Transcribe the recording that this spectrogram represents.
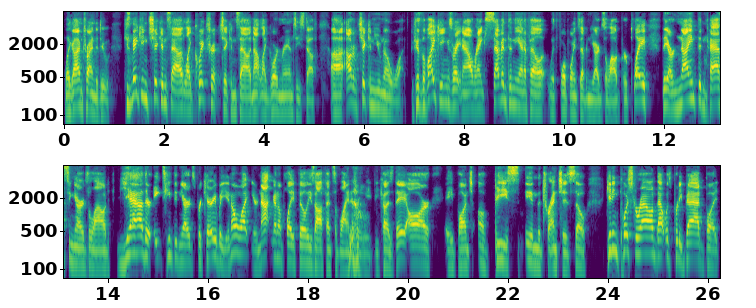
Like I'm trying to do. He's making chicken salad, like QuikTrip chicken salad, not like Gordon Ramsay stuff, uh, out of chicken, you know what? Because the Vikings right now rank seventh in the NFL with 4.7 yards allowed per play. They are ninth in passing yards allowed. Yeah, they're 18th in yards per carry, but you know what? You're not going to play Philly's offensive line every week because they are a bunch of beasts in the trenches. So getting pushed around, that was pretty bad, but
